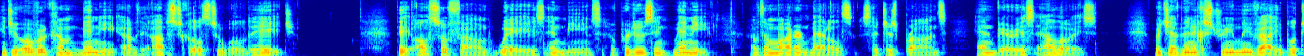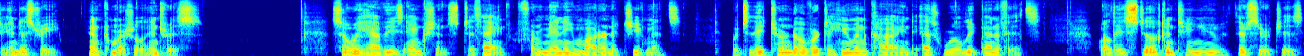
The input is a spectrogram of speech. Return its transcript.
and to overcome many of the obstacles to old age. They also found ways and means of producing many of the modern metals, such as bronze and various alloys, which have been extremely valuable to industry and commercial interests. So we have these ancients to thank for many modern achievements, which they turned over to humankind as worldly benefits, while they still continue their searches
